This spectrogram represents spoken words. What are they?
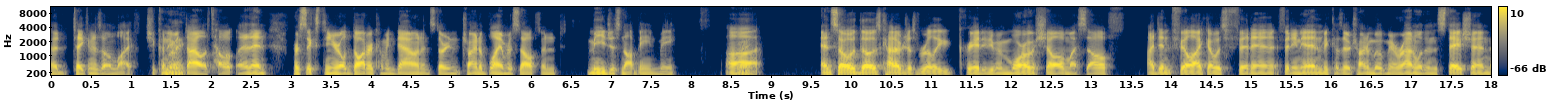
had taken his own life. She couldn't even dial a tele. And then her 16 year old daughter coming down and starting trying to blame herself, and me just not being me. Uh, Right. and so those kind of just really created even more of a shell of myself. I didn't feel like I was fit in, fitting in because they were trying to move me around within the station.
